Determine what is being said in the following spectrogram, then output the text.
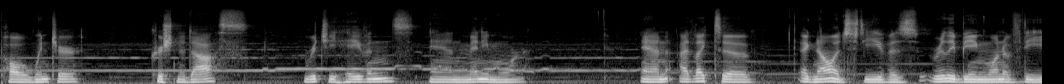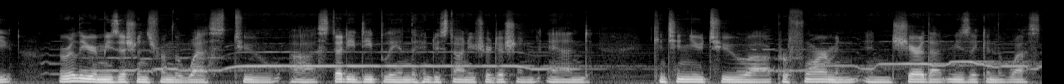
Paul Winter, Krishna Das, Richie Havens, and many more. And I'd like to acknowledge Steve as really being one of the earlier musicians from the West to uh, study deeply in the Hindustani tradition and continue to uh, perform and, and share that music in the West.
